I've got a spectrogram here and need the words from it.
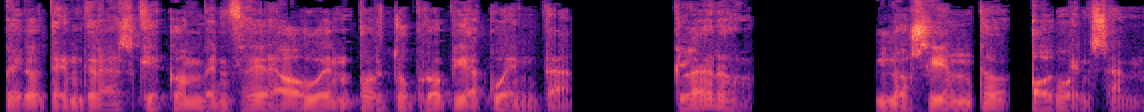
pero tendrás que convencer a Owen por tu propia cuenta. Claro. Lo siento, Owen-san.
